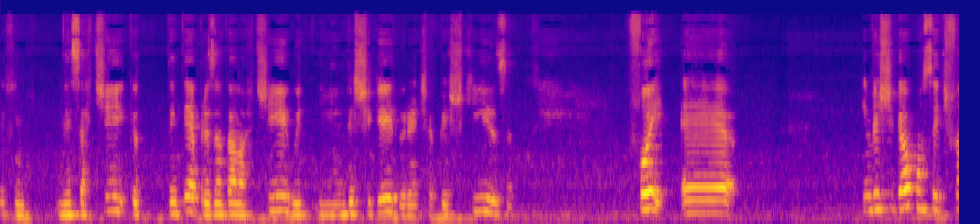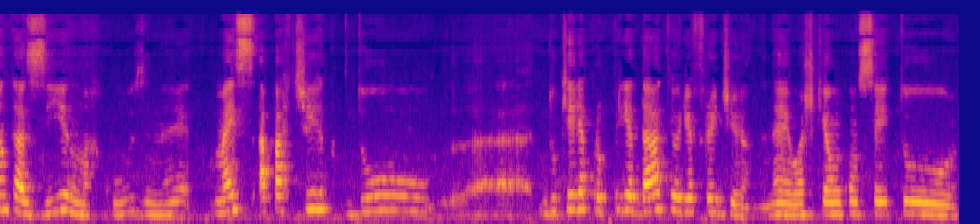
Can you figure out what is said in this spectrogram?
enfim, nesse artigo, que eu tentei apresentar no artigo e, e investiguei durante a pesquisa, foi é, investigar o conceito de fantasia no Marcuse, né, mas a partir do, do que ele apropria da teoria freudiana. Né? Eu acho que é um conceito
